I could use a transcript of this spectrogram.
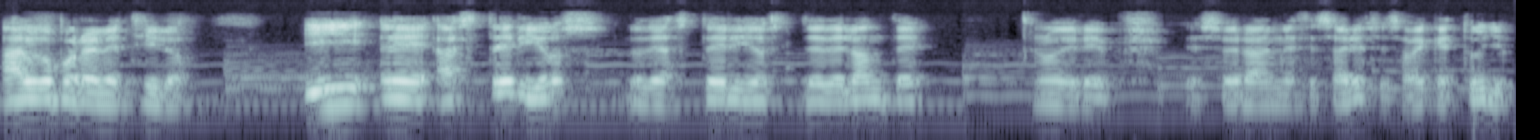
algo por el estilo. Y eh, Asterios, lo de Asterios de delante, no diré, eso era necesario, se sabe que es tuyo.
